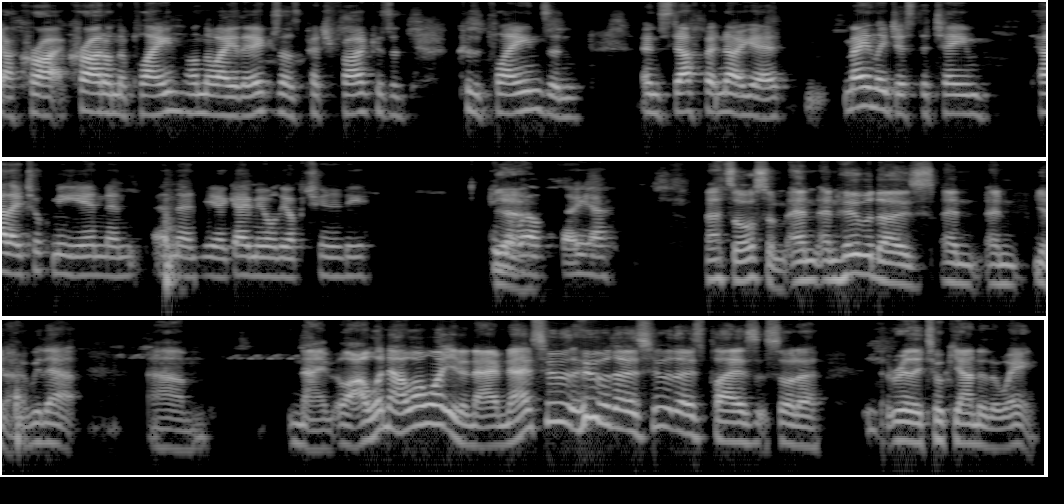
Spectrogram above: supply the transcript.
yeah, I cried cried on the plane on the way there because I was petrified because of because of planes and and stuff. But no, yeah, mainly just the team, how they took me in, and and then yeah, gave me all the opportunity in Yeah. the world. So yeah, That's awesome. And and who were those? And and you know, without um name, well, I would no, I want you to name names. Who who are those? Who are those players that sort of that really took you under the wing?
